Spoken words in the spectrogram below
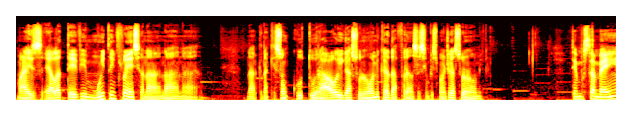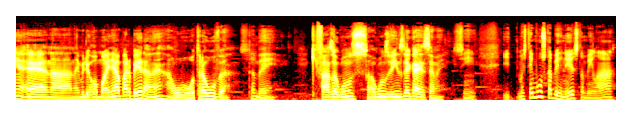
mas ela teve muita influência na, na, na, na, na questão cultural e gastronômica da França, assim, principalmente gastronômica. Temos também é, na, na Emília Romagna a Barbeira, né? A uva, outra uva também. Que faz alguns, alguns vinhos legais também. Sim. E, mas tem bons cabernets também lá.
